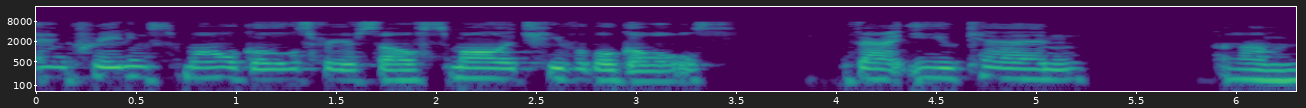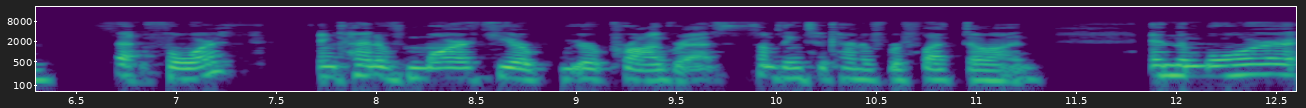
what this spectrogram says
and creating small goals for yourself, small achievable goals that you can um, set forth and kind of mark your your progress, something to kind of reflect on. And the more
